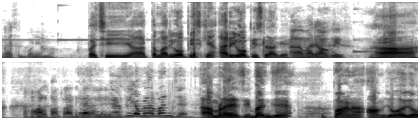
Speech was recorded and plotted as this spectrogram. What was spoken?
રાશન પાણીમાં પછી આ તમારી ઓફિસ ક્યાં? આરી ઓફિસ લાગે. હા મારી ઓફિસ. હા. અમાર કતરાડી કરેલી એસી હમણાં બંધ છે. હમણાં એસી બંધ છે. પણ આમ જોવો જો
